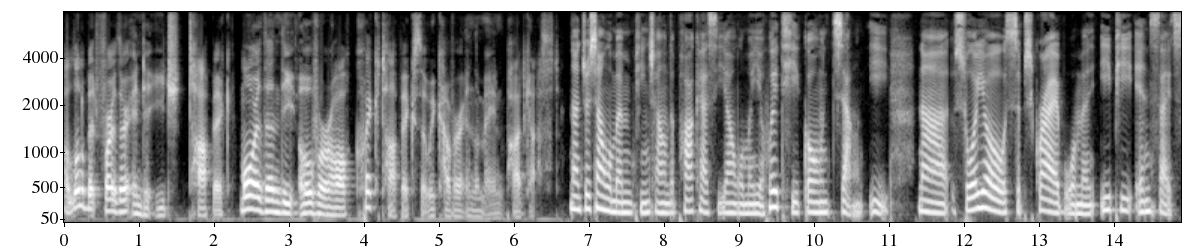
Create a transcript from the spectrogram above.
a little bit further into each topic, more than the overall quick topics that we cover in the main podcast. 那就像我们平常的 podcast 一样，我们也会提供讲义。那所有 subscribe 我们 EP Insights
